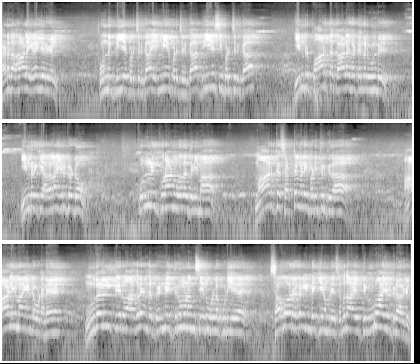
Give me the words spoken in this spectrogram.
கடந்த கால இளைஞர்கள் பொண்ணு பிஏ படிச்சிருக்கா எம்ஏ படிச்சிருக்கா பிஎஸ்சி படிச்சிருக்கா என்று பார்த்த காலகட்டங்கள் உண்டு. இன்றைக்கு அதெல்லாம் இருக்கட்டும். பொண்ணு குரான் ஓத தெரியுமா? மார்க்க சட்டங்களை படித்திருக்குதா? ஆலிமா என்ற உடனே முதல் தேர்வாகவே அந்த பெண்ணை திருமணம் செய்து கொள்ளக்கூடிய சகோதரர்கள் இன்றைக்கு நம்முடைய சமுதாயத்தில் உருவாகியிருக்கிறார்கள்.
